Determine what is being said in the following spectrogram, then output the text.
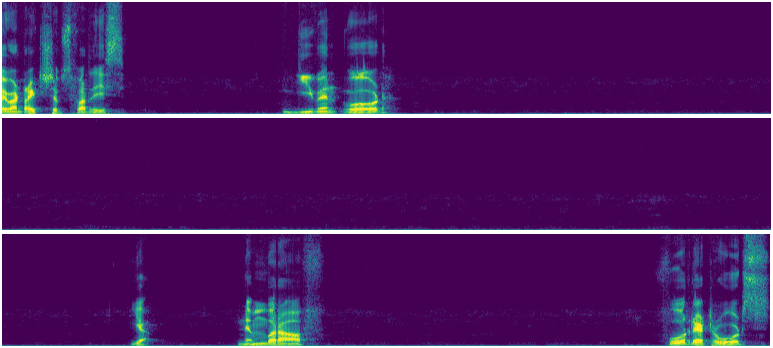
i want write steps for this. Given word. Yeah number of four letter words.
